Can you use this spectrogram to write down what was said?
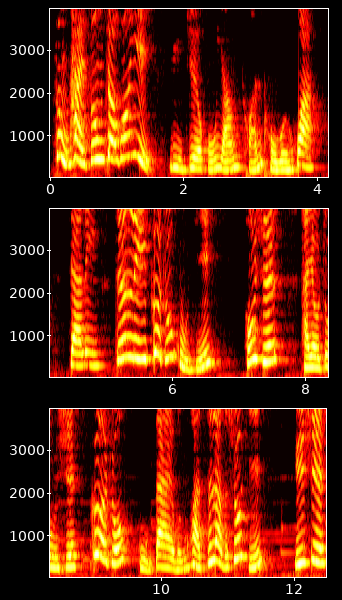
宋太宗赵光义立志弘扬传统文化，下令整理各种古籍，同时还要重视各种古代文化资料的收集。于是，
